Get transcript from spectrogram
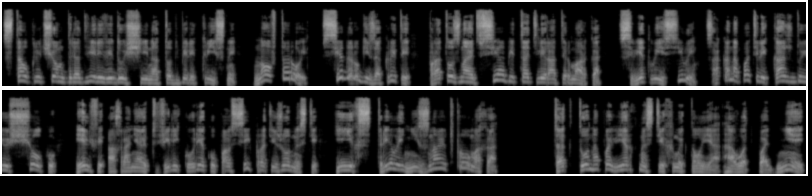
стал ключом для двери, ведущей на тот берег Крисны. Но второй, все дороги закрыты, про то знают все обитатели Раттермарка. Светлые силы законопатили каждую щелку. Эльфы охраняют великую реку по всей протяженности, и их стрелы не знают промаха. Так то на поверхности, хмыкнул я, а вот под ней...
